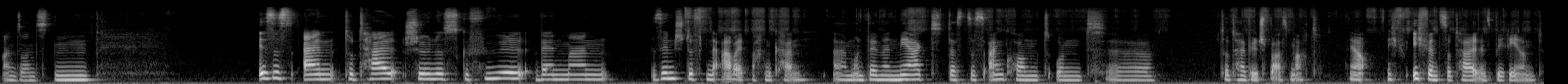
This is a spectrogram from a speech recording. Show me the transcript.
ansonsten ist es ein total schönes Gefühl, wenn man sinnstiftende Arbeit machen kann ähm, und wenn man merkt, dass das ankommt und äh, total viel Spaß macht. Ja, ich, ich finde es total inspirierend.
